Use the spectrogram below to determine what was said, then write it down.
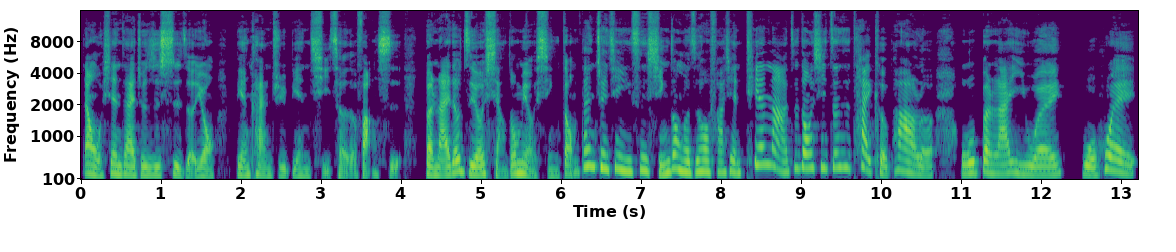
但我现在就是试着用边看剧边骑车的方式。本来都只有想都没有行动，但最近一次行动了之后，发现天哪，这东西真是太可怕了！我本来以为我会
